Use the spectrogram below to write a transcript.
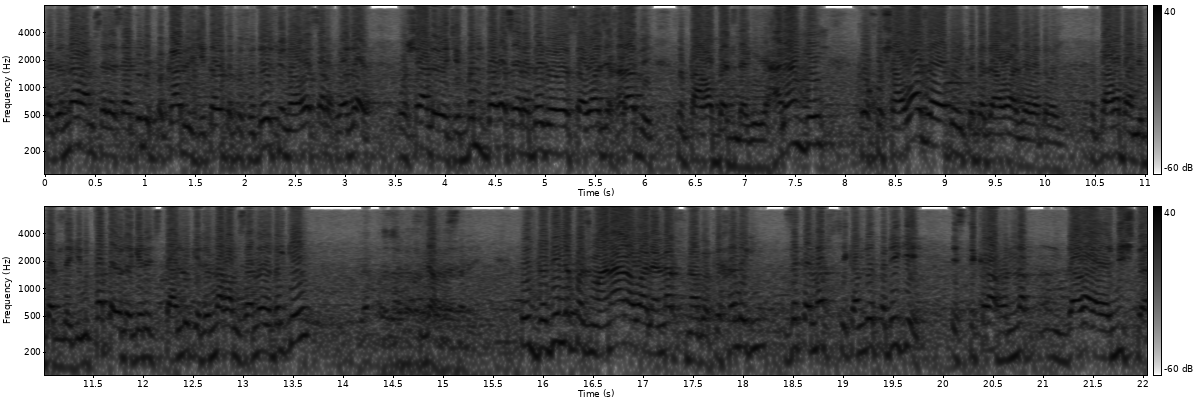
کله نرم سره ساتل په کار دي چې تا ته په سودې شو نو هغه سر خوځاو خوشاله وي چې بل دغه سره به د اواز خراب نو په هغه بد لګي حالانکه که خوش आवाज وته وي که بد आवाज وته وي په هغه باندې بد لګي نو پته ولګي چې تعلق د نغم سره نه بلکې لفظ سره اوس د دې لفظ معنا راواله نفس نه به خلګي ځکه نفس چې کوم دې پدې کې استکراه النفس دغه نشته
